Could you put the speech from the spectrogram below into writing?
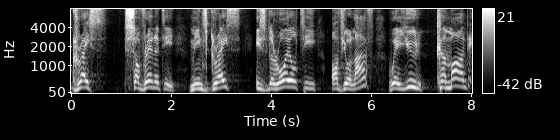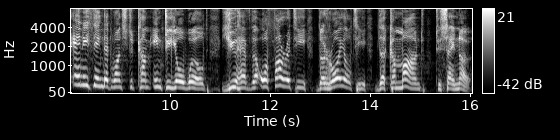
Grace sovereignty means grace is the royalty of your life where you command anything that wants to come into your world. You have the authority, the royalty, the command to say no.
